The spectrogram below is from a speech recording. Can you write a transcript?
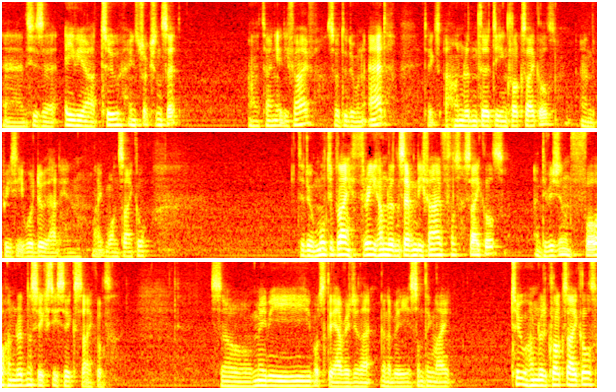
And this is a AVR2 instruction set on a Tiny 85. So to do an add, it takes 113 clock cycles, and the PC would do that in like one cycle. To do a multiply, 375 cycles, a division, 466 cycles. So maybe, what's the average of that going to be? Something like 200 clock cycles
